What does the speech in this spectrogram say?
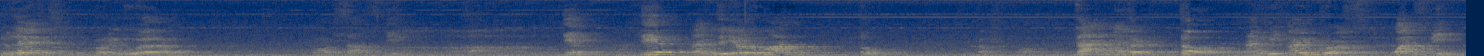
the left. We're going to do uh, a, comment on dit ça? Heel. And the other one, toe. Tap the toe, and we uncross. One spin.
